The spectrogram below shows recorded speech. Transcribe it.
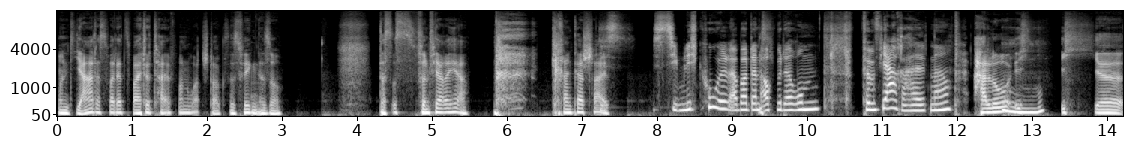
Und ja, das war der zweite Teil von Watch Dogs. Deswegen, also, das ist fünf Jahre her. Kranker Scheiß. Ist, ist ziemlich cool, aber dann auch wiederum fünf Jahre halt, ne? Hallo, ich, Mhm. ich äh,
